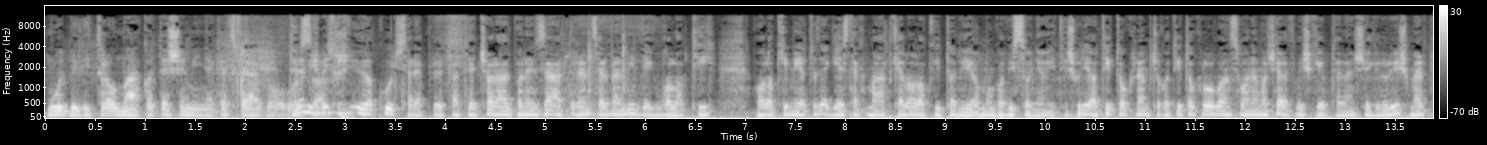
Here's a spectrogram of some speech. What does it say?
múltbéli traumákat, eseményeket feldolgozzak. De nem is biztos, hogy ő a kulcs szereplő, tehát egy családban, egy zárt rendszerben mindig valaki, valaki miatt az egésznek már kell alakítani a maga viszonyait. És ugye a titok nem csak a titokról van szó, hanem a cselekvés képtelenségről is, mert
